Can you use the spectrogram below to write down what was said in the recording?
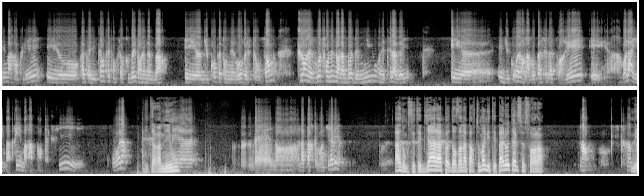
il m'a rappelé et euh, fatalité, en fait, on s'est retrouvés dans le même bar. Et euh, du coup, en fait, on est restés ensemble. Puis on est retourné dans la boîte de nuit où on était la veille. Et, euh, et du coup, voilà, on a repassé la soirée. Et euh, voilà, il m'a pris, il m'a ramené en taxi. Et, et voilà. Il t'a ramené où? Euh, ben, dans l'appartement qu'il avait. Ah, donc c'était bien dans un appartement, il était pas à l'hôtel ce soir-là? Non. Mais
